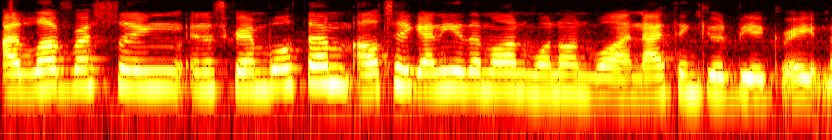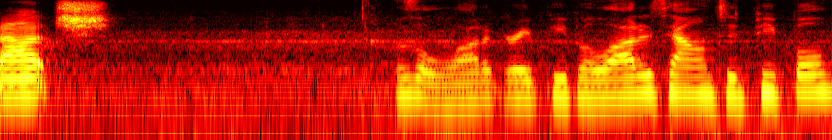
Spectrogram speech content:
I love wrestling in a scramble with them. I'll take any of them on one on one. I think it would be a great match. There's a lot of great people, a lot of talented people.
